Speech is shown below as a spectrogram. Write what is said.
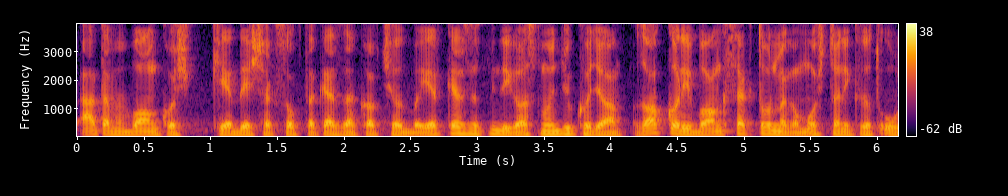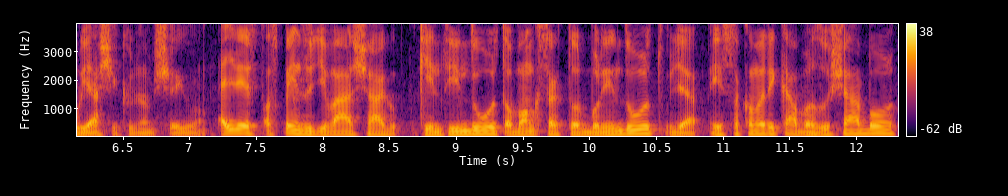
általában bankos kérdések szoktak ezzel kapcsolatban érkezni, mindig azt mondjuk, hogy az akkori bankszektor meg a mostani között óriási különbség van. Egyrészt az pénzügyi válságként indult, a bankszektorból indult, ugye Észak-Amerikából, az USA-ból,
